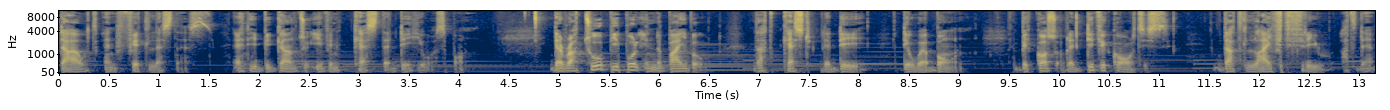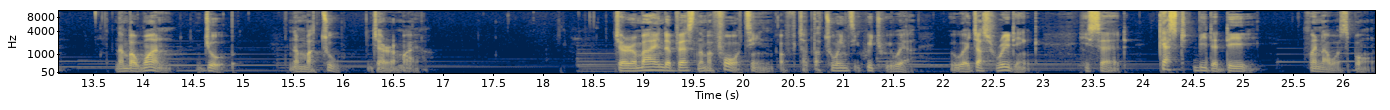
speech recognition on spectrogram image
doubt and faithlessness, and he began to even curse the day he was born. There are two people in the Bible that cursed the day they were born because of the difficulties that life threw at them. Number one, Job. Number two, Jeremiah. Jeremiah in the verse number 14 of chapter 20, which we were, we were just reading, he said, Cursed be the day when I was born.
